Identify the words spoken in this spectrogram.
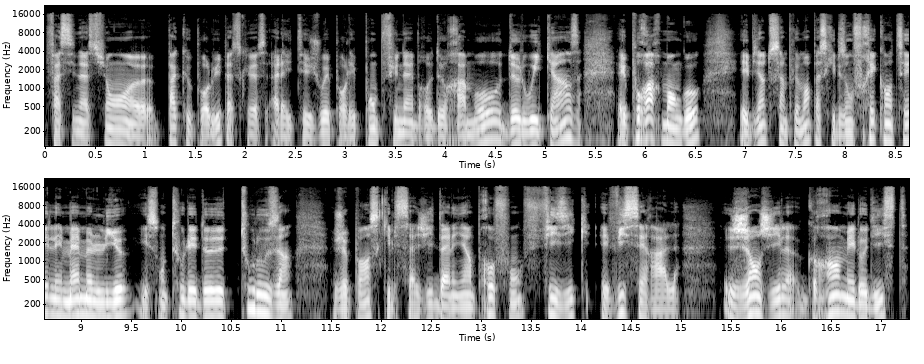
fascination euh, pas que pour lui, parce qu'elle a été jouée pour les pompes funèbres de Rameau, de Louis XV, et pour Armango, eh bien tout simplement parce qu'ils ont fréquenté les mêmes lieux. Ils sont tous les deux toulousains. Je pense qu'il s'agit d'un lien profond, physique et viscéral. Jean-Gilles, grand mélodiste.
